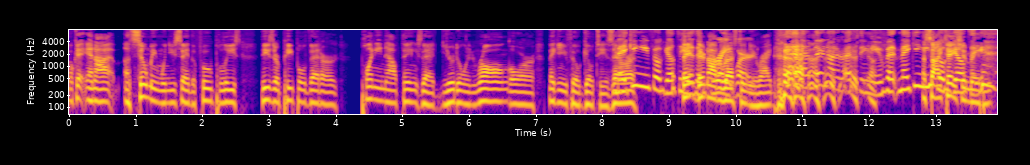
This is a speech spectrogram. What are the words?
Okay, and I assuming when you say the food police, these are people that are pointing out things that you're doing wrong or making you feel guilty. Is that making right? you feel guilty? They, are not arresting word. you, right? they're not arresting you, but making a you citation, feel guilty.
